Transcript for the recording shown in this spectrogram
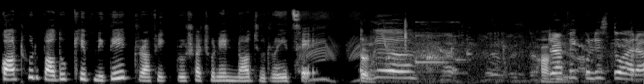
কঠোর পদক্ষেপ নিতে ট্রাফিক প্রশাসনের নজর রয়েছে। ट्रैफ़िक पुलिस द्वारा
